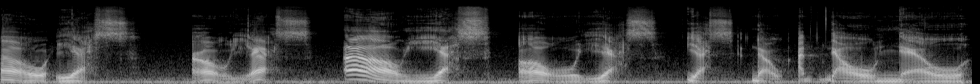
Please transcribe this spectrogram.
Oh, yes. Oh, yes. Oh, yes. Oh, yes. Yes. No. Um, no, no.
